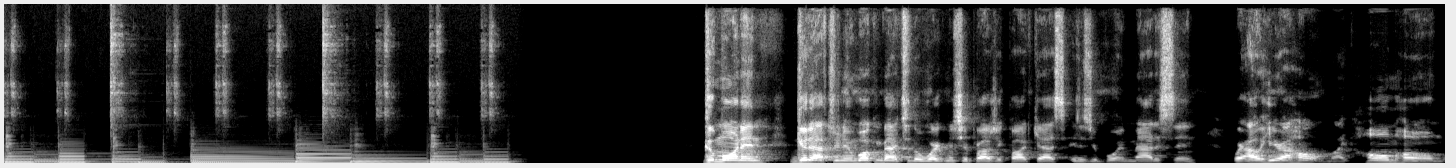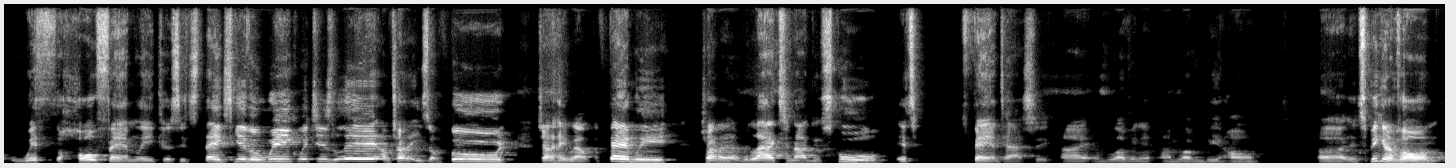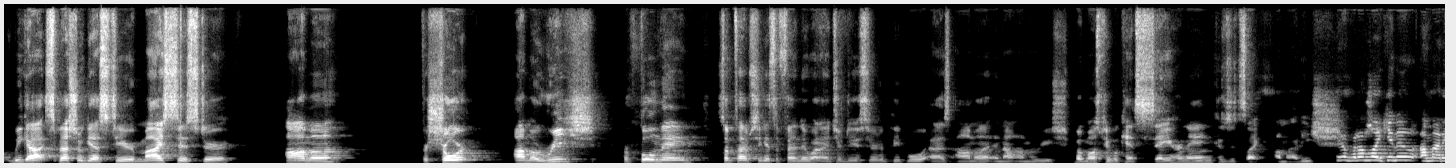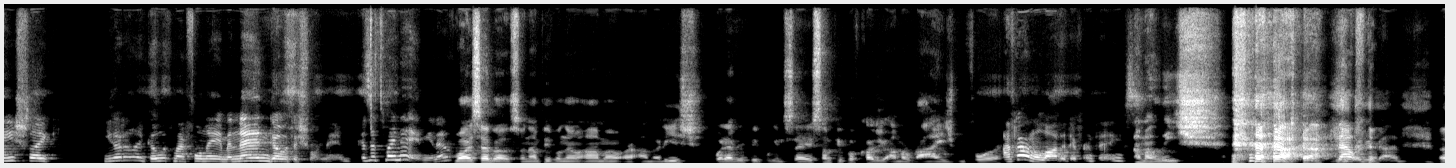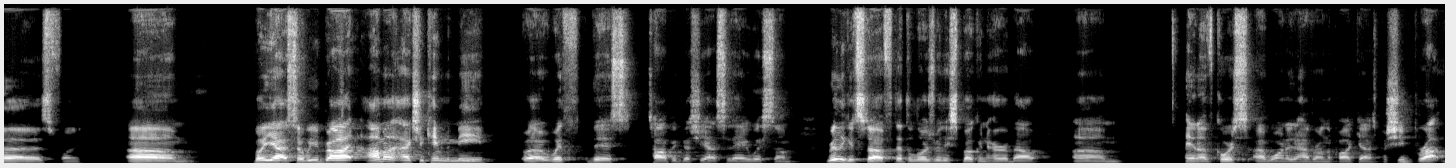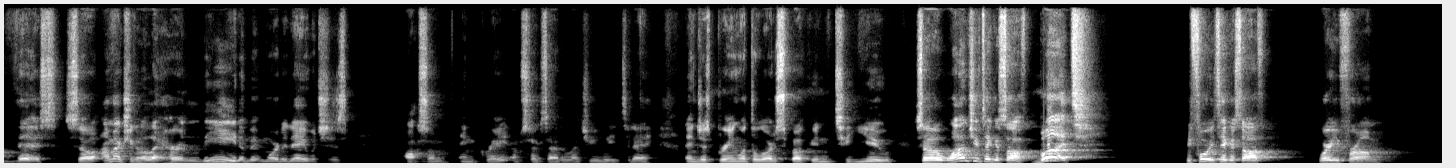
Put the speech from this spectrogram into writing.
Good morning, good afternoon. Welcome back to the Workmanship Project podcast. It is your boy Madison. We're out here at home, like home, home with the whole family because it's Thanksgiving week, which is lit. I'm trying to eat some food, trying to hang out with the family, trying to relax and not do school. It's fantastic. I am loving it. I'm loving being home. Uh, and speaking of home, we got special guests here. My sister, Ama, for short, Amarige, her full name sometimes she gets offended when I introduce her to people as Ama and not Amarige. But most people can't say her name because it's like Amarige. Yeah, but I'm so. like, you know, Amarige, like, you gotta like go with my full name and then go with the short name because it's my name, you know. Well, I said both, so now people know Ama or Amarige, whatever people can say. Some people have called you Amaraj before. I've gotten a lot of different things. Amalish. that would be bad. Uh, that's funny. Um, but yeah, so we brought Ama actually came to me uh, with this topic that she has today with some really good stuff that the Lord's really spoken to her about. Um, and of course, I wanted to have her on the podcast, but she brought this. So I'm actually going to let her lead a bit more today, which is awesome and great. I'm so excited to let you lead today and just bring what the Lord has spoken to you. So why don't you take us off? But before you take us off, where are you from?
